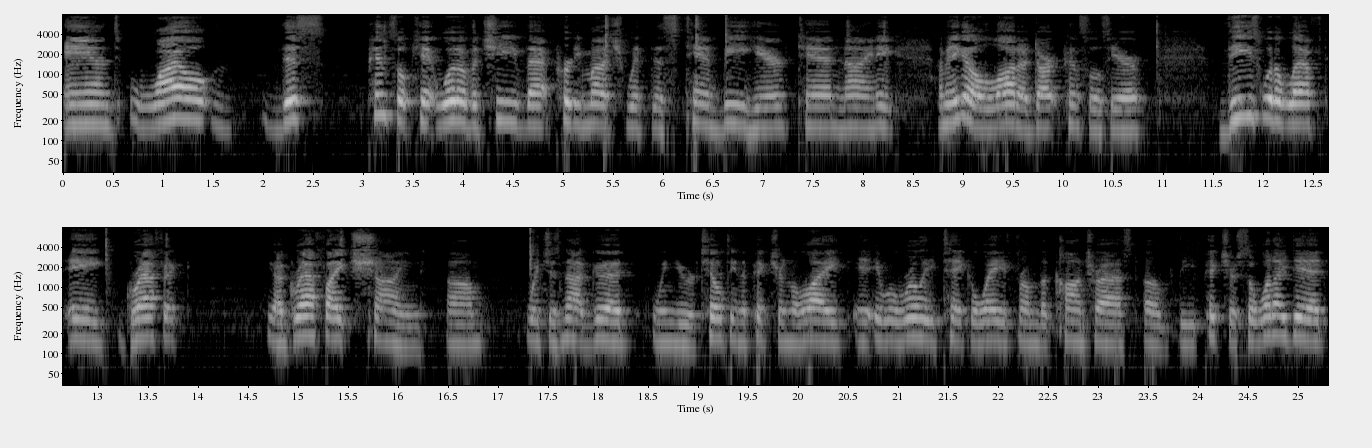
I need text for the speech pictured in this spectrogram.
And while this pencil kit would have achieved that pretty much with this 10B here, 10, 9, 8. I mean, you got a lot of dark pencils here. These would have left a graphic, a graphite shine, um, which is not good when you're tilting the picture in the light, it, it, will really take away from the contrast of the picture. So what I did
